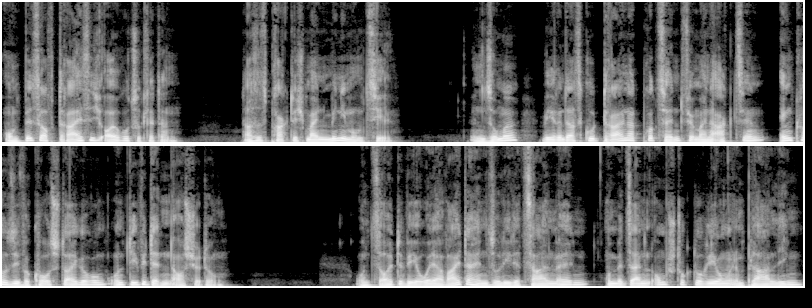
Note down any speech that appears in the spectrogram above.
um bis auf 30 Euro zu klettern. Das ist praktisch mein Minimumziel. In Summe wären das gut 300 Prozent für meine Aktien inklusive Kurssteigerung und Dividendenausschüttung. Und sollte Veolia weiterhin solide Zahlen melden und mit seinen Umstrukturierungen im Plan liegen,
